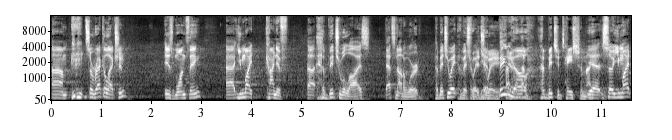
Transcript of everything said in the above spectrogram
Um, so recollection is one thing. Uh, you might kind of uh, habitualize. That's not a word habituate, habituate. Habituate. Yeah. Bingo. habituation. Yeah. So you might.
